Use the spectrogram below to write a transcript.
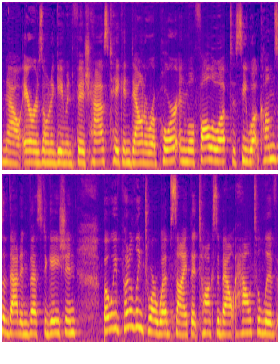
Now, Arizona Game and Fish has taken down a report and will follow up to see what comes of that investigation. But we've put a link to our website that talks about how to live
